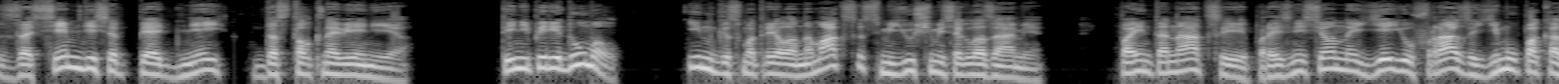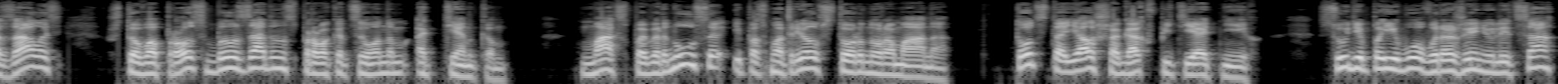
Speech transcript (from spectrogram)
За 75 дней до столкновения. Ты не передумал? Инга смотрела на Макса смеющимися глазами. По интонации, произнесенной ею фразы, ему показалось, что вопрос был задан с провокационным оттенком. Макс повернулся и посмотрел в сторону Романа. Тот стоял в шагах в пяти от них. Судя по его выражению лица,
